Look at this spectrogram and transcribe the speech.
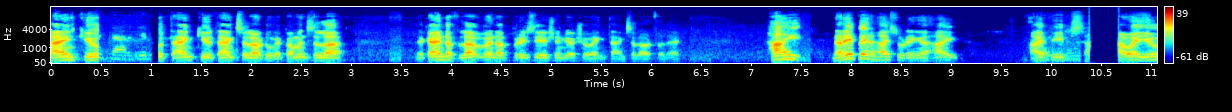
Thank you thank you thanks a lot உங்க கமெண்ட்ஸ் எல்லாம் kind of love and appreciation you're showing thanks a lot for that. Hi நிறைய பேர் ஹாய் சொல்றீங்க. Hi hi peeps how are you?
